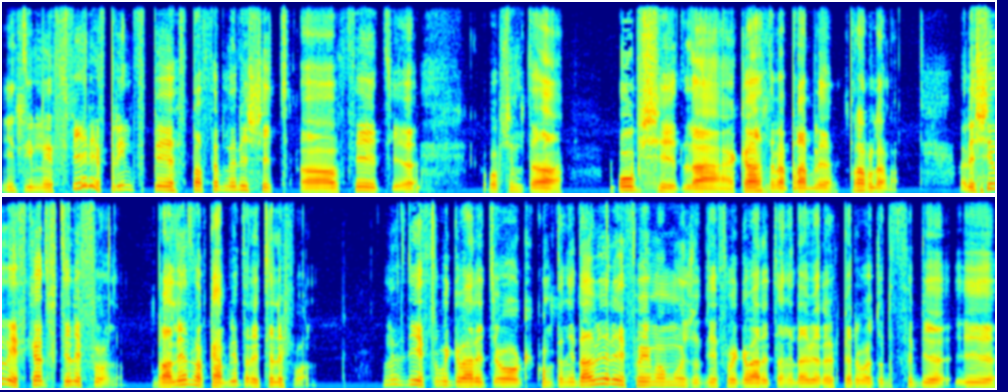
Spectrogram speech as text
интимной сфере, в принципе, способна решить э, все эти, в общем-то, общие для каждого проблем, проблемы. Решила искать в телефоне, пролезла в компьютер и телефон. Ну, здесь вы говорите о каком-то недоверии своему мужу, здесь вы говорите о недоверии в первую очередь себе и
